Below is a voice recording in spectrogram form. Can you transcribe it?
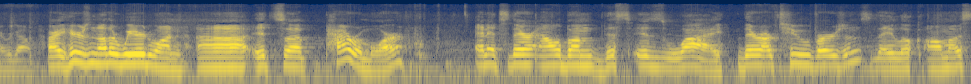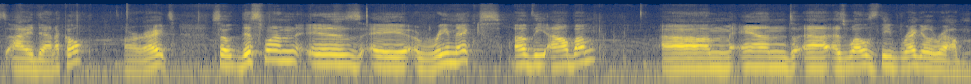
There we go. All right, here's another weird one. Uh, it's uh, Paramore, and it's their album This Is Why. There are two versions, they look almost identical. All right, so this one is a remix of the album. Um, and uh, as well as the regular album,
